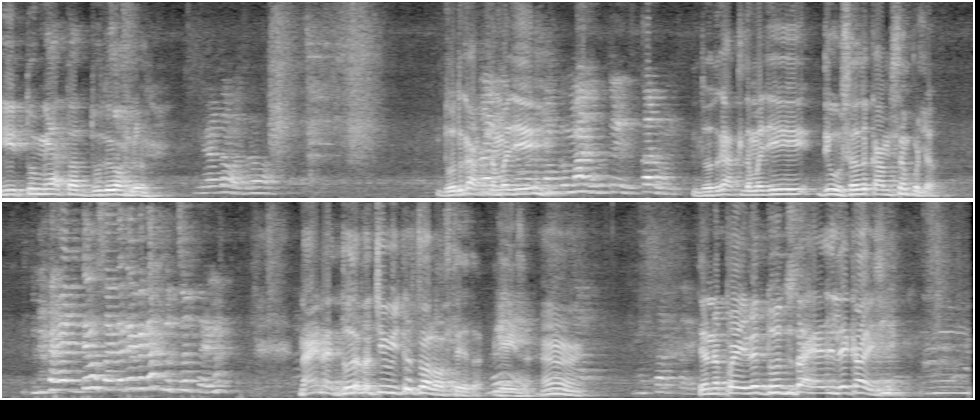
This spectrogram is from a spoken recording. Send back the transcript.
ही तुम्ही आता दूध घालून. दूध घातलं म्हणजे मग माझं होतं काढून. दूध घातलं म्हणजे दिवसाचं काम संपलं. दिवसा कधी बी घातलं चालतंय ना. नाही नाही दुधाचं चिवीचं चालू असते आता. घ्यायचं. हां. मग चालतंय. त्यानं पहिले दूध जायची लय काळजी. हम्म.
